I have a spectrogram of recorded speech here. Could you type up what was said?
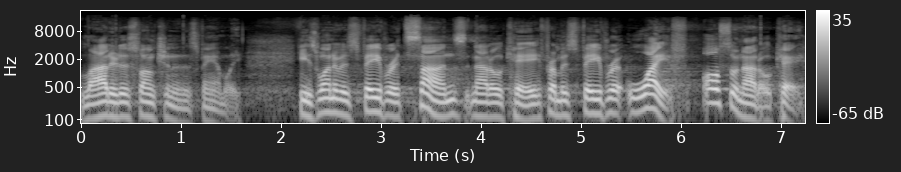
A lot of dysfunction in his family. He's one of his favorite sons, not okay, from his favorite wife, also not okay.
